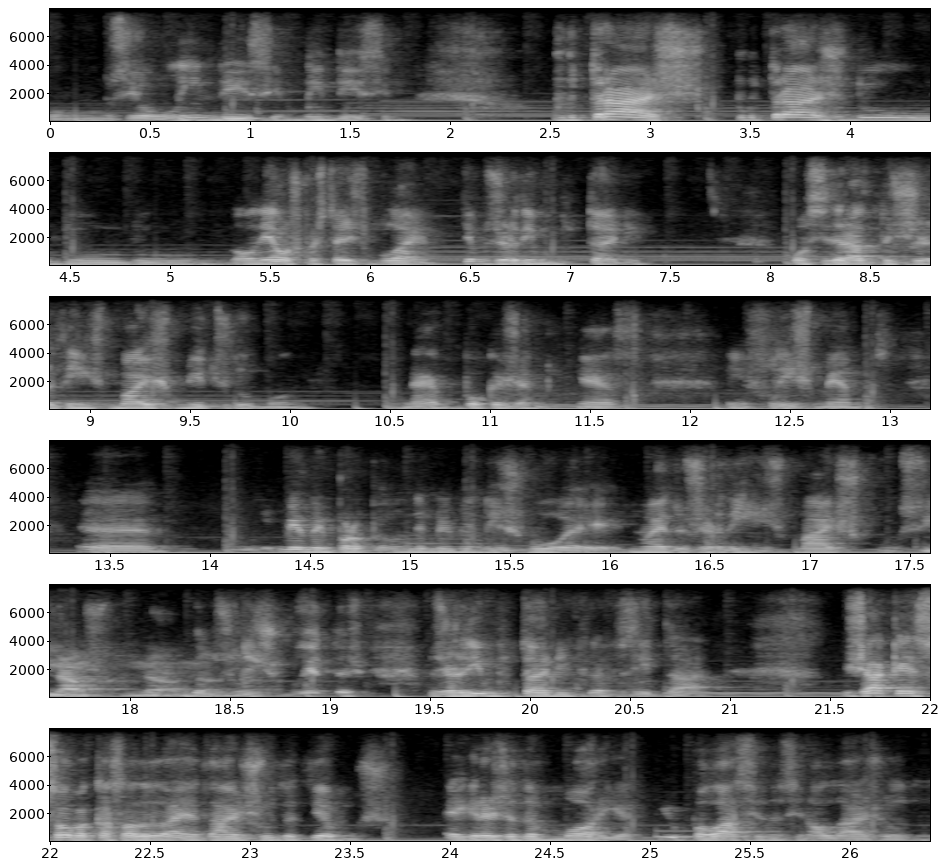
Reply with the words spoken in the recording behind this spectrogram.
Um museu lindíssimo, lindíssimo. Por trás, por trás do, do, do onde é os pastéis de Belém, temos o Jardim Botânico, considerado dos jardins mais bonitos do mundo. Né? Pouca gente conhece, infelizmente. Uh, mesmo em, próprio, mesmo em Lisboa, não é dos jardins mais conhecidos não, não, pelos lisboetas, o Jardim Botânico a visitar. Já quem sobe a Calçada da Ajuda temos a Igreja da Memória e o Palácio Nacional da Ajuda.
